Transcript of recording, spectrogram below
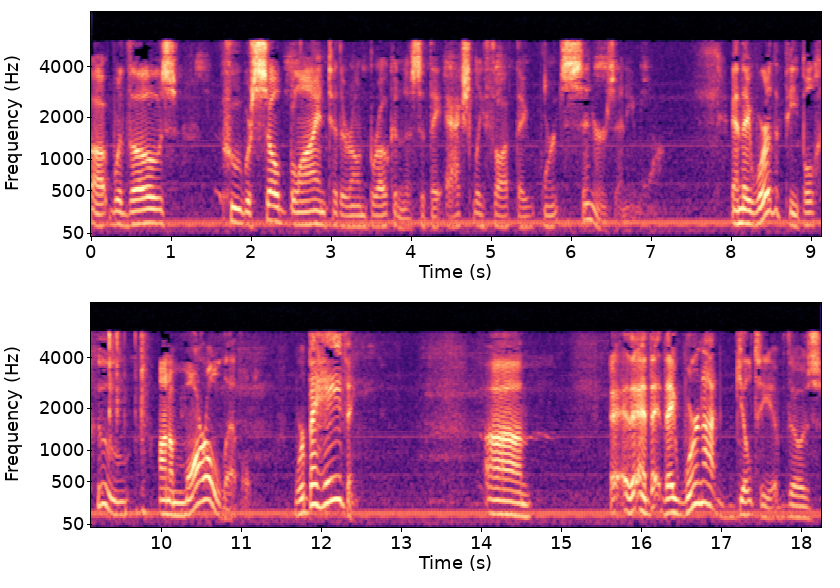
uh, were those who were so blind to their own brokenness that they actually thought they weren't sinners anymore. And they were the people who, on a moral level, were behaving. Um, and they were not guilty of those,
